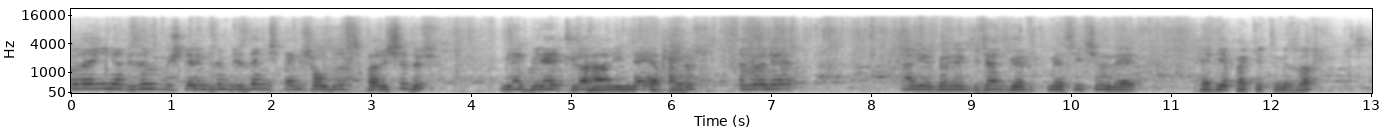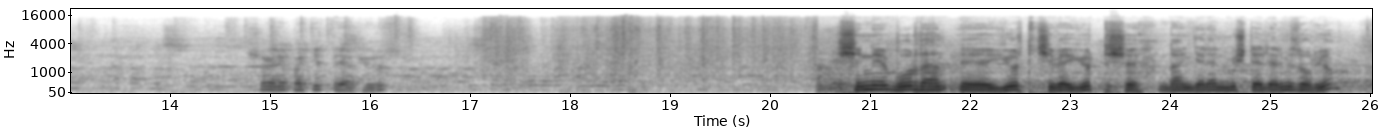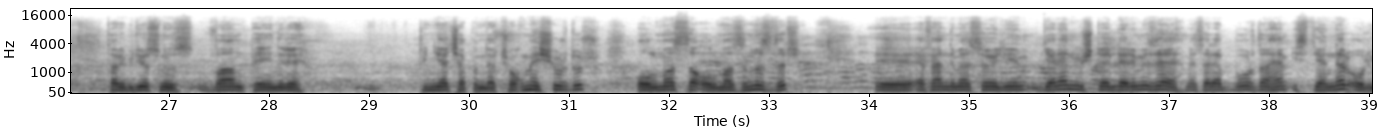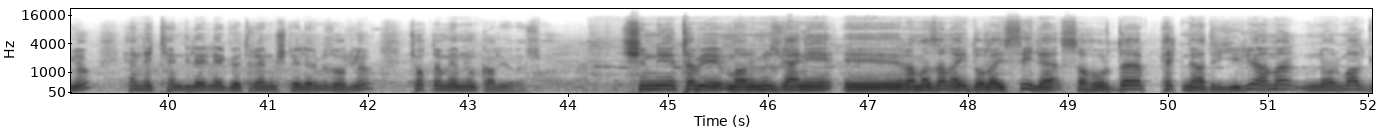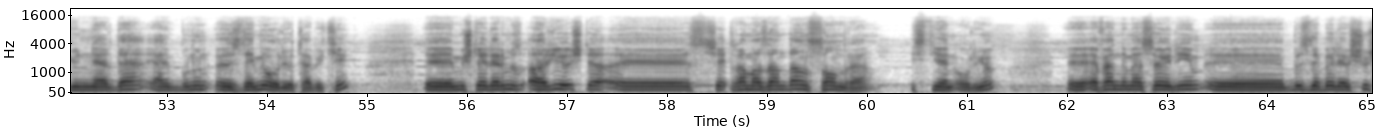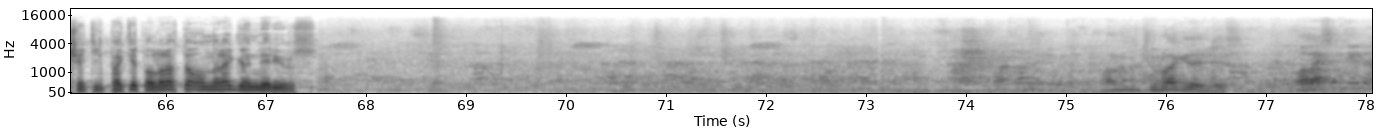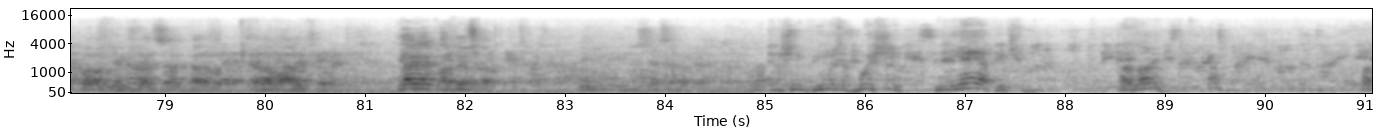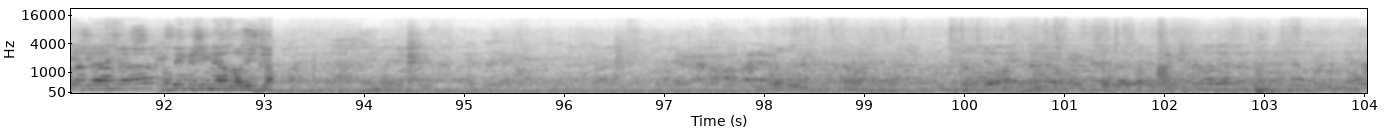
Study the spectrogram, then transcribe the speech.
Bu yine bizim müşterimizin bizden istemiş olduğu siparişidir. Yine birer kilo halinde yapıyoruz. Böyle hani böyle güzel görünmesi için de hediye paketimiz var. Şöyle paket de yapıyoruz. Şimdi buradan e, yurt içi ve yurt dışından gelen müşterilerimiz oluyor. Tabi biliyorsunuz Van peyniri dünya çapında çok meşhurdur. Olmazsa olmazımızdır. E, efendime söyleyeyim gelen müşterilerimize mesela burada hem isteyenler oluyor hem de kendileriyle götüren müşterilerimiz oluyor. Çok da memnun kalıyorlar. Şimdi tabii malumunuz yani e, Ramazan ayı dolayısıyla sahurda pek nadir yiyiliyor ama normal günlerde yani bunun özlemi oluyor tabii ki. E, müşterilerimiz arıyor işte e, şey, Ramazan'dan sonra isteyen oluyor. E, efendime söyleyeyim e, biz de böyle şu şekil paket olarak da onlara gönderiyoruz. Bir çuruğa gideceğiz. Selam aleyküm. Gel gel kardeş. Şimdi Yunus bu işi niye yapıyorsun? Kazanı. Patacağını, kademizin ne alacağım?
